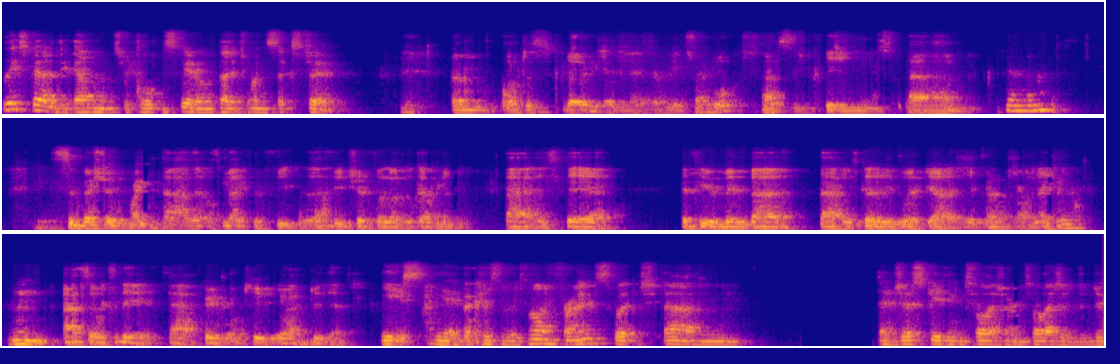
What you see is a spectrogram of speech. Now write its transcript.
Let's go to the governance report instead on page one six two. Um, I'll just note in that evidence report, that's the, um, submission, uh, that was made for fu- the future for local government, uh, is there. If you remember, it was gonna be worked out at the front line later, Hmm. uh, so it's there, uh, for everyone to, uh, do that. Yes, yeah, because of the timeframes, which, um, are just getting tighter and tighter to do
